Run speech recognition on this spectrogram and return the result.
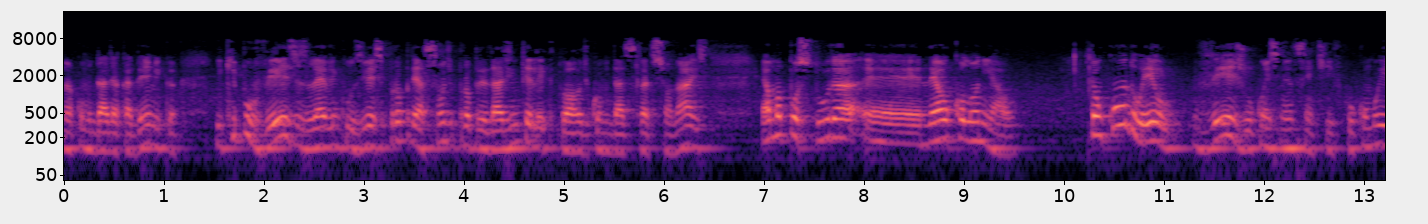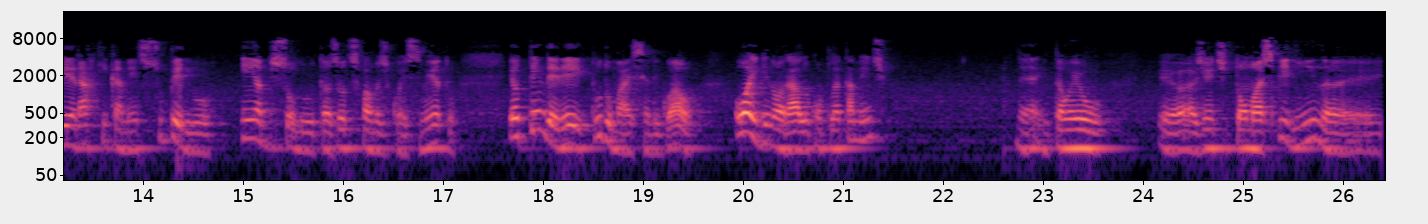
na comunidade acadêmica e que por vezes leva inclusive à expropriação de propriedade intelectual de comunidades tradicionais é uma postura é, neocolonial. Então, quando eu vejo o conhecimento científico como hierarquicamente superior em absoluto às outras formas de conhecimento, eu tenderei, tudo mais sendo igual, ou a ignorá-lo completamente. Né? Então, eu, eu, a gente toma aspirina é,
